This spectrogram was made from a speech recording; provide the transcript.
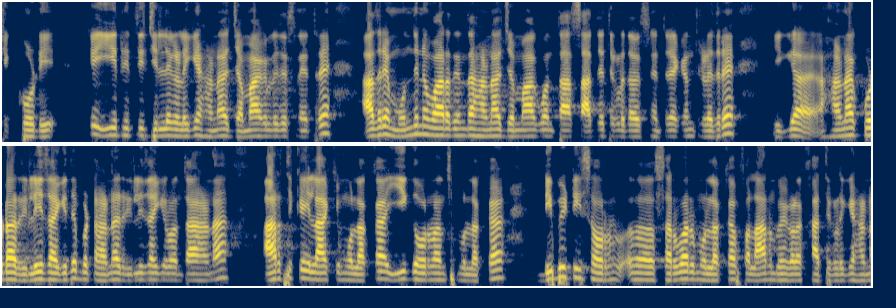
ಚಿಕ್ಕೋಡಿ ಈ ರೀತಿ ಜಿಲ್ಲೆಗಳಿಗೆ ಹಣ ಜಮಾ ಆಗಲಿದೆ ಸ್ನೇಹಿತರೆ. ಆದರೆ ಮುಂದಿನ ವಾರದಿಂದ ಹಣ ಜಮಾ ಆಗುವಂತಹ ಸಾಧ್ಯತೆಗಳಿದಾವೆ ಸ್ನೇಹಿತರೆ. ಯಾಕಂತ ಹೇಳಿದ್ರೆ ಈಗ ಹಣ ಕೂಡ ರಿಲೀಸ್ ಆಗಿದೆ ಬಟ್ ಹಣ ರಿಲೀಸ್ ಆಗಿರುವಂತಹ ಹಣ ಆರ್ಥಿಕ ಇಲಾಖೆ ಮೂಲಕ ಇ ಗವರ್ನೆನ್ಸ್ ಮೂಲಕ ಡಿ ಬಿ ಟಿ ಸರ್ವರ್ ಮೂಲಕ ಫಲಾನುಭವಿಗಳ ಖಾತೆಗಳಿಗೆ ಹಣ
